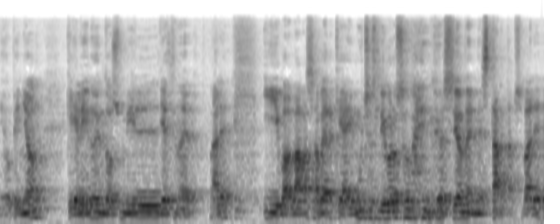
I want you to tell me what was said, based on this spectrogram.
mi opinión, que he leído en 2019, ¿vale? Y vas a ver que hay muchos libros sobre inversión en startups, ¿vale?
